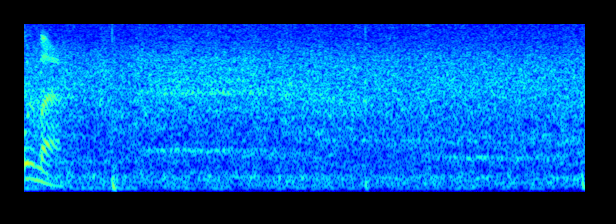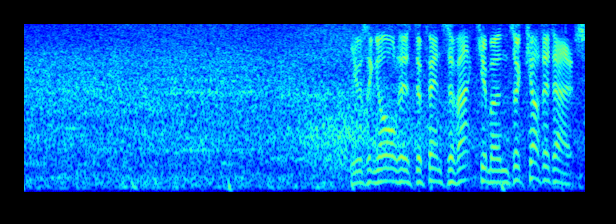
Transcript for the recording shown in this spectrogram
Ulmer. Using all his defensive acumen to cut it out.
